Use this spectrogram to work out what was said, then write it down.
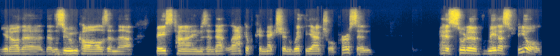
you know, the, the, the Zoom calls and the FaceTimes and that lack of connection with the actual person has sort of made us feel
